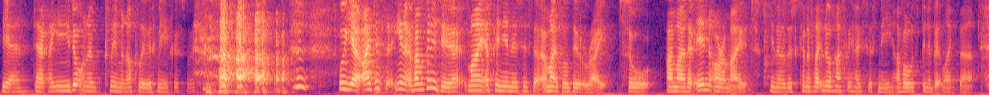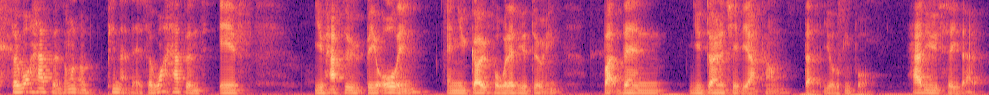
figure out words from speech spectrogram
yeah. You don't want to play Monopoly with me at Christmas. well, yeah. I just, you know, if I'm going to do it, my opinion is is that I might as well do it right. So I'm either in or I'm out. You know, there's kind of like no halfway house with me. I've always been a bit like that. So what happens? I want to pin that there. So what happens if you have to be all in and you go for whatever you're doing, but then you don't achieve the outcome that you're looking for? How do you see that?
